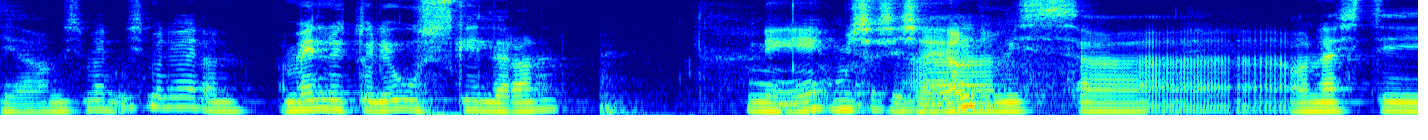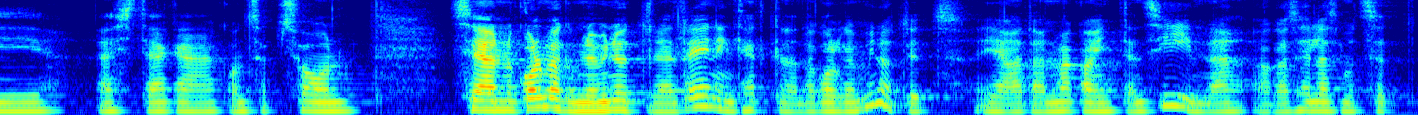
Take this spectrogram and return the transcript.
ja mis meil, mis meil veel on, meil nüüd tuli uus Skiller on nii, mis asi see on? Äh, mis äh, on hästi-hästi äge kontseptsioon. See on kolmekümne minutiline treening, hetkel on ta kolmkümmend minutit ja ta on väga intensiivne, aga selles mõttes, et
